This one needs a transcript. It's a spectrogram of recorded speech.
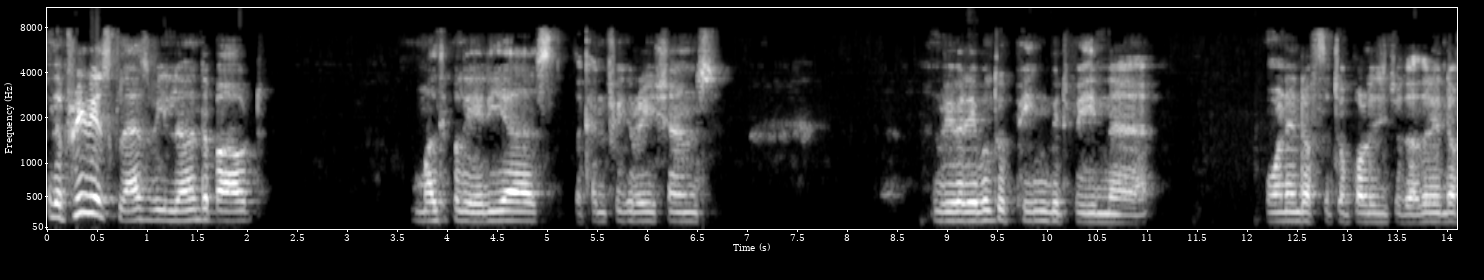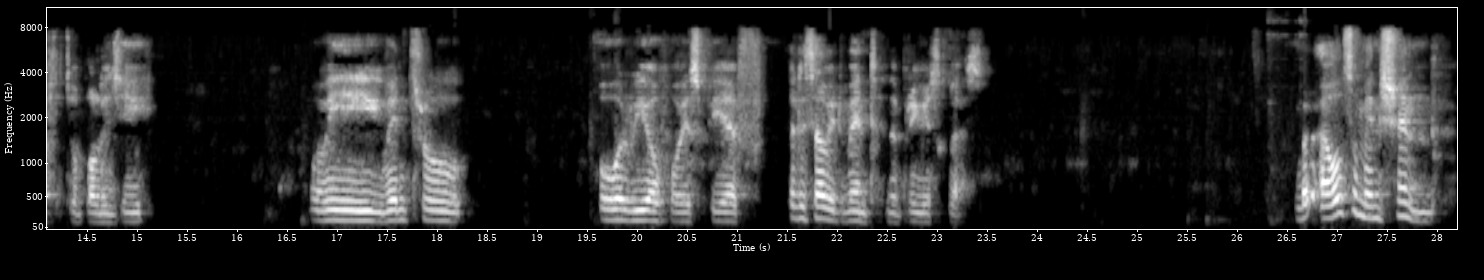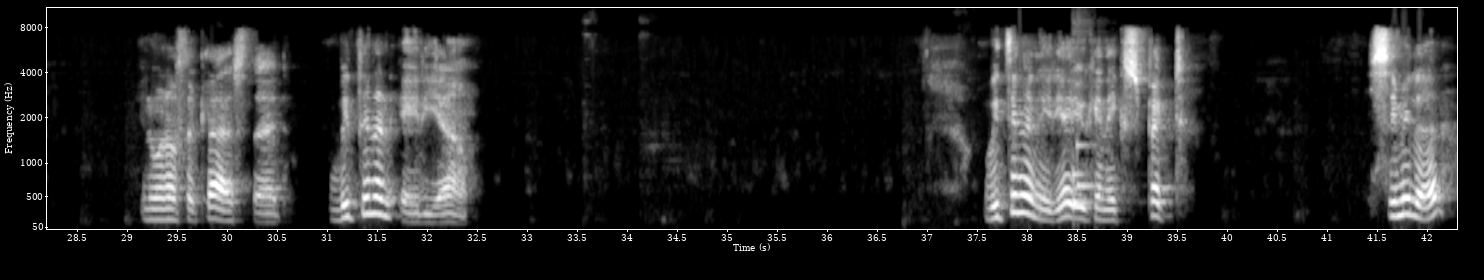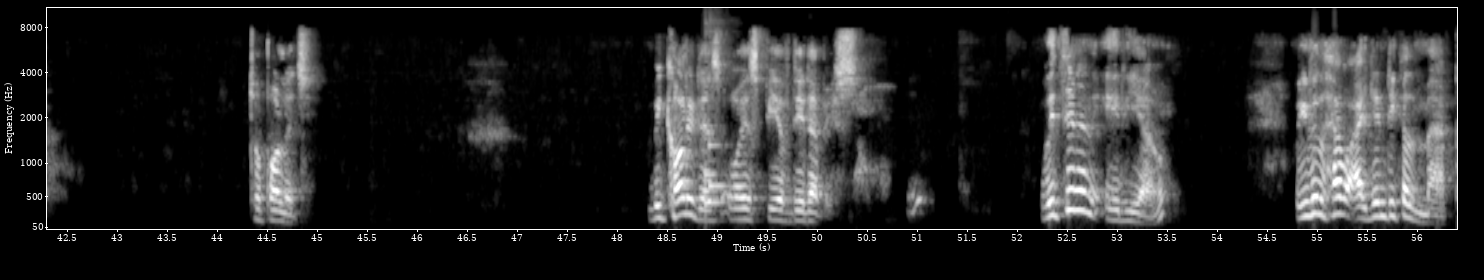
In the previous class, we learned about multiple areas, the configurations. We were able to ping between uh, one end of the topology to the other end of the topology. We went through overview of OSPF. That is how it went in the previous class. But I also mentioned in one of the class that within an area, within an area, you can expect similar topology. We call it as OSPF database. Within an area, we will have identical map.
